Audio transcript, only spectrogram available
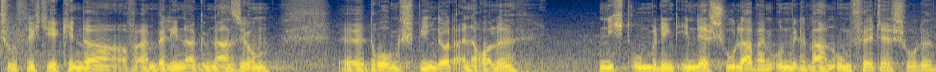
Schulpflichtige Kinder auf einem Berliner Gymnasium. Äh, Drogen spielen dort eine Rolle. Nicht unbedingt in der Schule, aber im unmittelbaren Umfeld der Schule.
